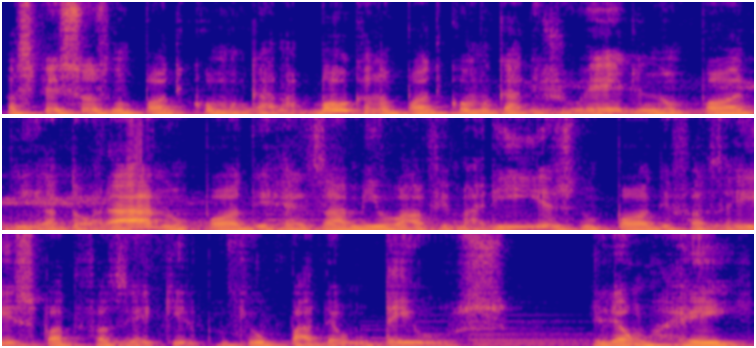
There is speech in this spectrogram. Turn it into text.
As pessoas não podem comungar na boca, não podem comungar de joelho, não podem adorar, não podem rezar mil ave-marias, não podem fazer isso, pode fazer aquilo, porque o padre é um Deus. Ele é um rei,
